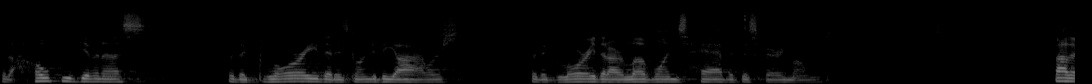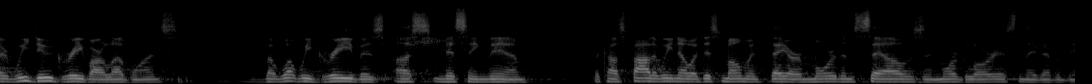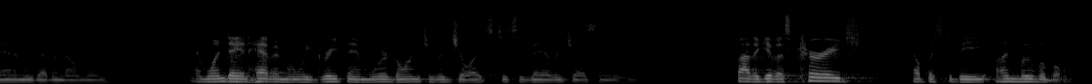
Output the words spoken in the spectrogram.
for the hope you've given us, for the glory that is going to be ours, for the glory that our loved ones have at this very moment. Father, we do grieve our loved ones, but what we grieve is us missing them Because, Father, we know at this moment they are more themselves and more glorious than they've ever been and we've ever known them. And one day in heaven, when we greet them, we're going to rejoice just as they are rejoicing now. Father, give us courage. Help us to be unmovable,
